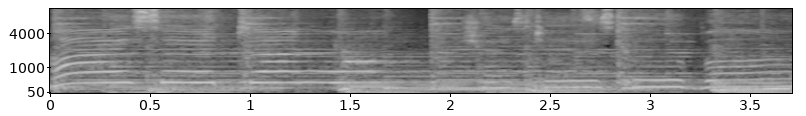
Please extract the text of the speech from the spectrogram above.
I sit and watch as tears go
